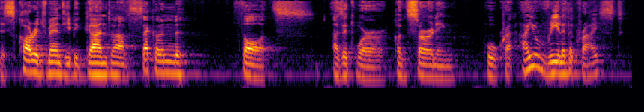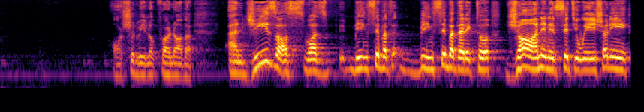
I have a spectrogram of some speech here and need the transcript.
discouragement. He began to have second thoughts, as it were, concerning who Christ. Are you really the Christ? Or should we look for another? And Jesus was being sympathetic, being sympathetic to John in his situation. He,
